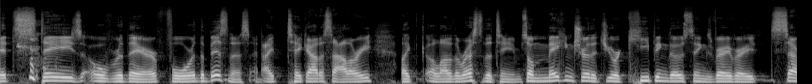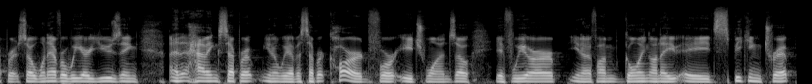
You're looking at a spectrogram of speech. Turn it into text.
it stays over there for the business. I take out a salary like a lot of the rest of the team. So making sure that you are keeping those things very, very separate. So whenever we are using and having separate, you know, we have a separate card for each one. So if we are, you know, if I'm going on a, a speaking trip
